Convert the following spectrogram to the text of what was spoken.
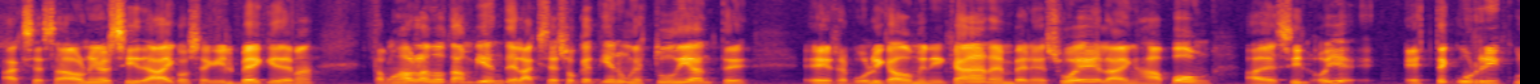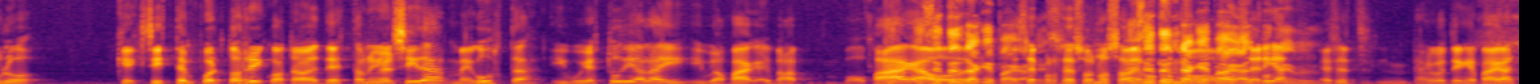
accesar a la universidad y conseguir beca y demás. Estamos hablando también del acceso que tiene un estudiante en República Dominicana, en Venezuela, en Japón, a decir, oye, este currículo que existe en Puerto Rico a través de esta universidad, me gusta y voy a estudiar ahí y va a pagar, o paga ese tendrá que pagar, ese proceso no sabemos ese tendrá que pagar sería. ese tiene que pagar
